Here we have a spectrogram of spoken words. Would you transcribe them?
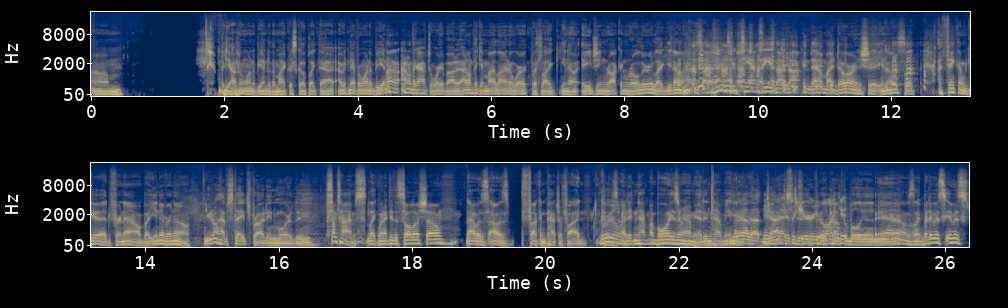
Um, but yeah, I don't want to be under the microscope like that. I would never want to be, and I don't, I don't think I have to worry about it. I don't think in my line of work with like you know aging rock and roller, like you know, is not knocking down my door and shit. You know, so I think I'm good for now. But you never know. You don't have stage fright anymore, do you? Sometimes, like when I did the solo show, that was I was fucking petrified because Really? I didn't have my boys around me. I didn't have you know, that Yeah, jacket that security you feel blanket. comfortable in. yeah, I was like, but it was it was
